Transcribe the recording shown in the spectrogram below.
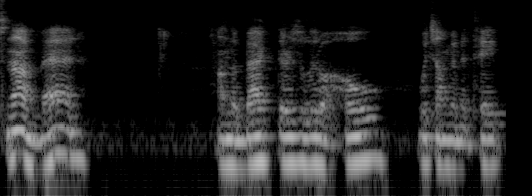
It's not bad. On the back, there's a little hole, which I'm gonna tape.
